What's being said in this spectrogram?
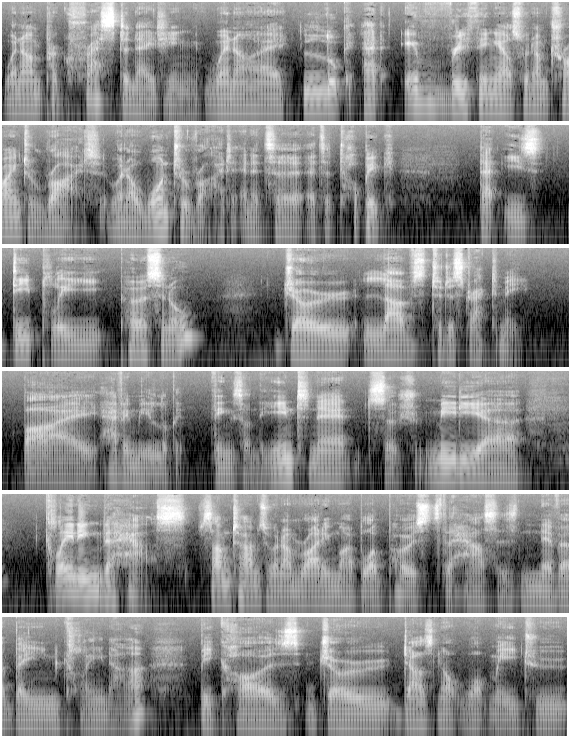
when I'm procrastinating, when I look at everything else, when I'm trying to write, when I want to write, and it's a it's a topic that is deeply personal, Joe loves to distract me by having me look at things on the internet, social media, cleaning the house. Sometimes when I'm writing my blog posts, the house has never been cleaner because Joe does not want me to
